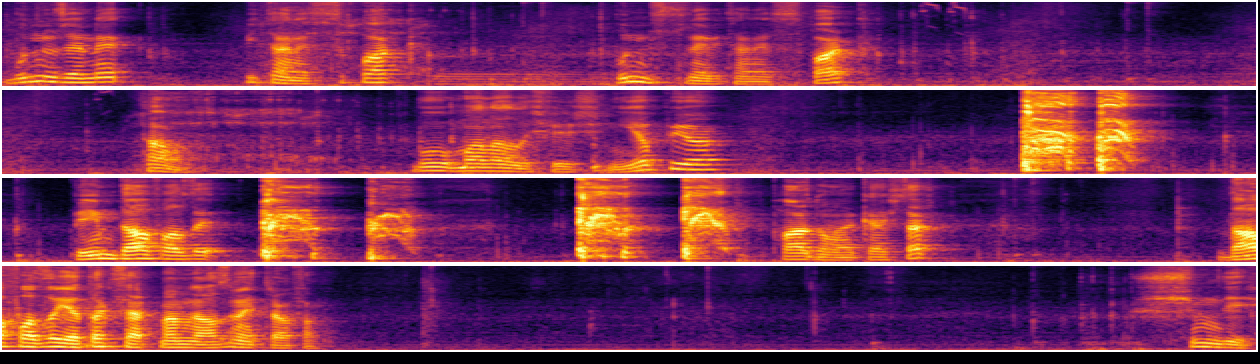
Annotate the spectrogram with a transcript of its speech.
bunun üzerine bir tane spark. Bunun üstüne bir tane spark. Tamam. Bu mana alışverişini yapıyor. Benim daha fazla pardon arkadaşlar. Daha fazla yatak serpmem lazım etrafa. Şimdi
